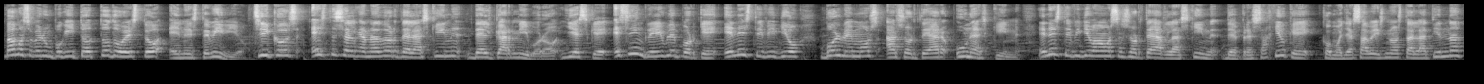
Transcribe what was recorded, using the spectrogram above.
Vamos a ver un poquito todo esto en este vídeo. Chicos, este es el ganador de la skin del carnívoro. Y es que es increíble porque en este vídeo volvemos a sortear una skin. En este vídeo vamos a sortear la skin de presagio que como ya sabéis no está en la tienda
